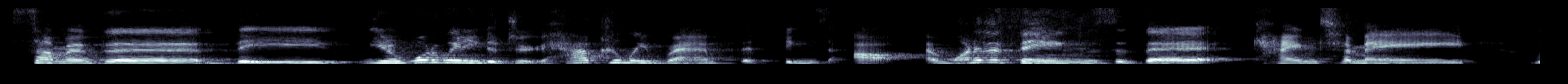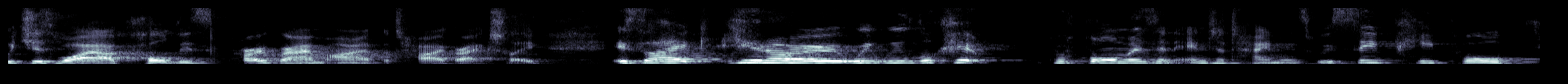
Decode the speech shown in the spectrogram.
some of the the you know what do we need to do how can we ramp things up and one of the things that came to me which is why i call this program eye of the tiger actually is like you know we, we look at performers and entertainers. We see people,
